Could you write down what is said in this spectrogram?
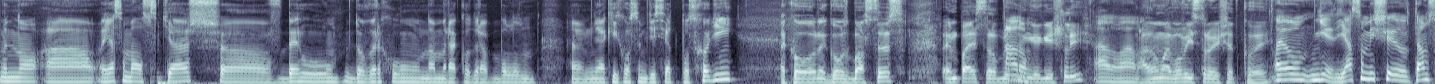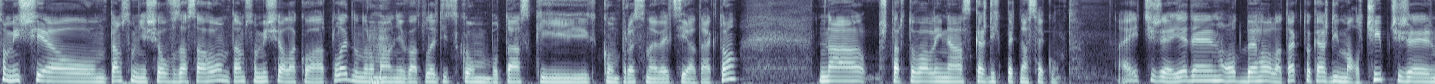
No a ja som mal súťaž e, v behu do vrchu na mrakodrap. Bolo e, nejakých 80 poschodí. Ako Ghostbusters, Empire State. Building, jak išli? Áno, áno. Áno, aj vo výstroji všetko, hej? Um, nie, ja som išiel, tam som išiel, tam som nešiel v zasahom, tam som išiel ako atlet, normálne v atletickom botázky, kompresné veci a takto. Na, štartovali nás každých 15 sekúnd. Hej, čiže jeden odbehol a takto, každý mal čip, čiže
